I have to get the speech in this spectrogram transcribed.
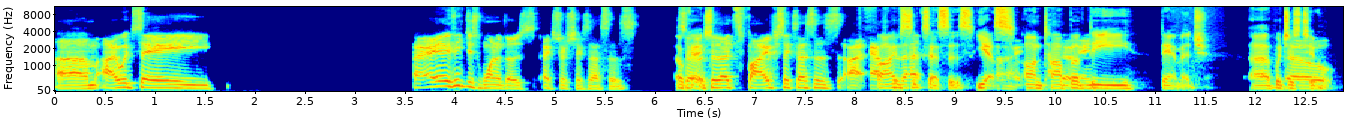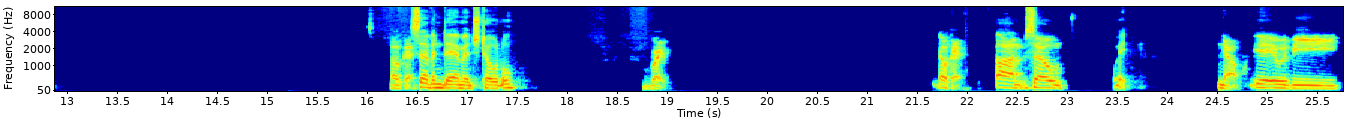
Um, I would say. I I think just one of those extra successes. Okay. so that's five successes uh, Five that. successes, yes, right. on top So, of the damage, uh, which is two. Okay, Seven damage total. right. Okay. Um. So Wait, no, it would be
